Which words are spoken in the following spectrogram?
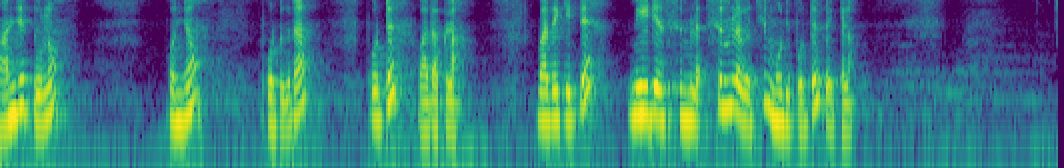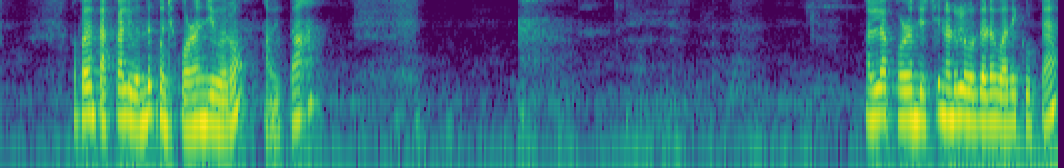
மஞ்சத்தூளும் கொஞ்சம் போட்டுக்கிறேன். போட்டு வதக்கலாம். வதக்கிட்டு மீடியம் சிம்மில் சிம்மில் வச்சு மூடி போட்டு வைக்கலாம். அப்போ தான் தக்காளி வந்து கொஞ்சம் குழஞ்சி வரும். அதுக்கு தான் நல்லா குழஞ்சிருச்சு. நடுவில் ஒரு தடவை வதக்கி விட்டேன்.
